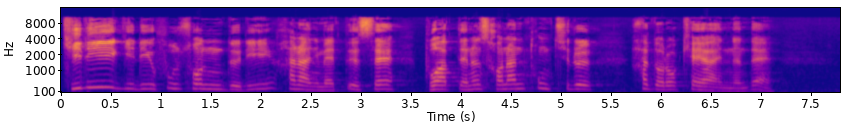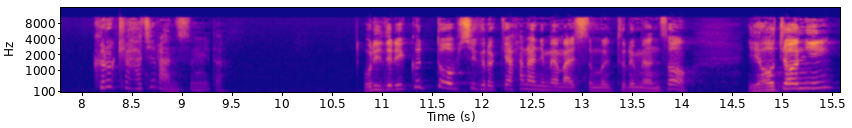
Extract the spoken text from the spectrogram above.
길이 길이 후손들이 하나님의 뜻에 부합되는 선한 통치를 하도록 해야 했는데 그렇게 하질 않습니다. 우리들이 끝도 없이 그렇게 하나님의 말씀을 들으면서 여전히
